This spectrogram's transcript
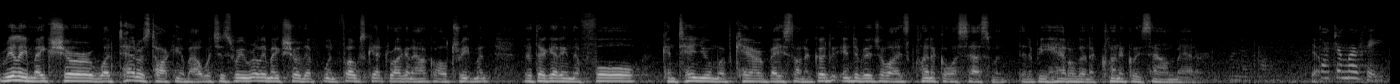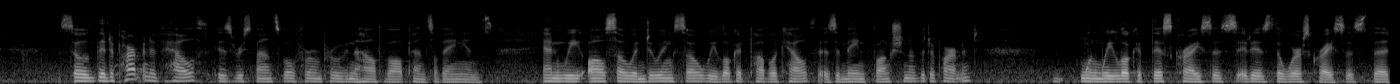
really make sure what Ted was talking about, which is we really make sure that when folks get drug and alcohol treatment, that they're getting the full continuum of care based on a good individualized clinical assessment, that it be handled in a clinically sound manner. Wonderful. Yep. Dr. Murphy. So the Department of Health is responsible for improving the health of all Pennsylvanians. And we also, in doing so, we look at public health as a main function of the department. When we look at this crisis, it is the worst crisis that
